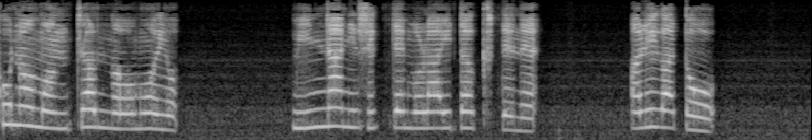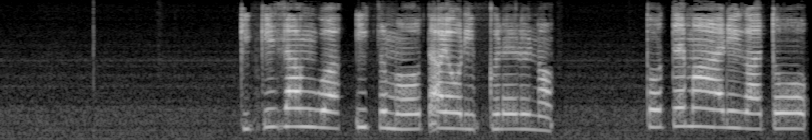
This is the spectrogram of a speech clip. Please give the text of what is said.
このもんちゃんの思いを、みんなに知ってもらいたくてね。ありがとう。キキさんはいつもお便りくれるの。とてもありがとう。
